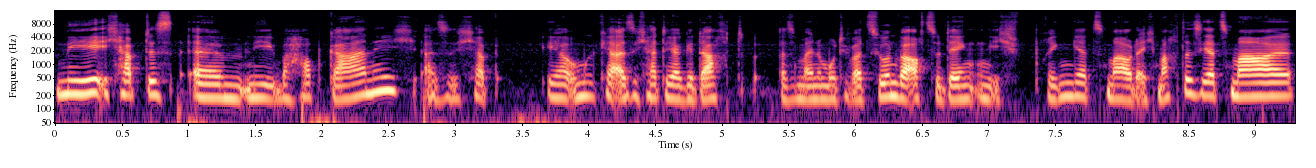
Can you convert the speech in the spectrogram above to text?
Nee, ich habe das, ähm, nee, überhaupt gar nicht. Also ich habe eher umgekehrt, also ich hatte ja gedacht, also meine Motivation war auch zu denken, ich springe jetzt mal oder ich mache das jetzt mal,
